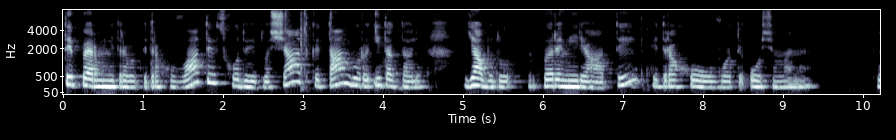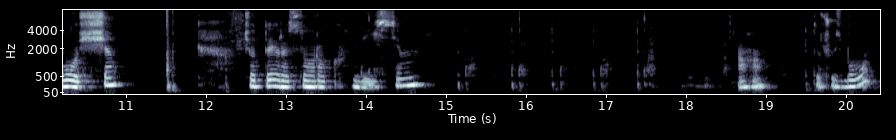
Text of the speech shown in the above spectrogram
Тепер мені треба підрахувати сходові площадки, тамбури і так далі. Я буду переміряти, підраховувати ось у мене площа 4,48. Ага, тут щось було.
